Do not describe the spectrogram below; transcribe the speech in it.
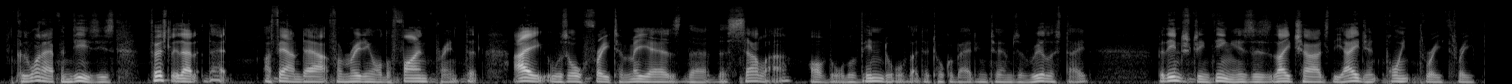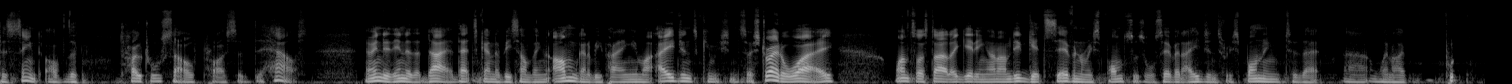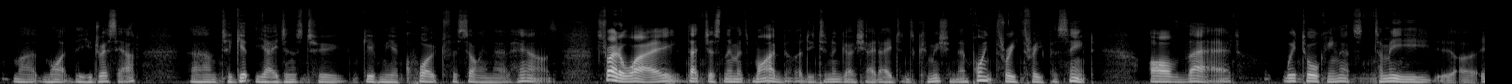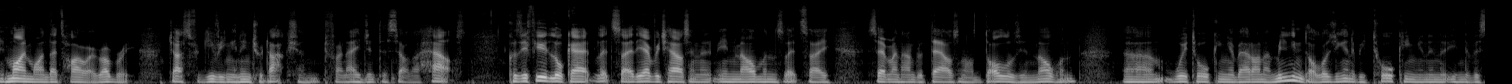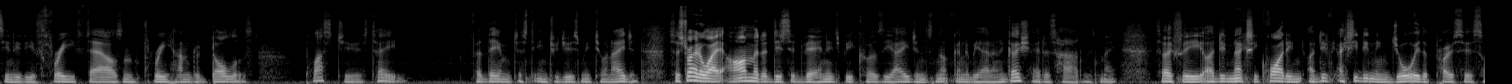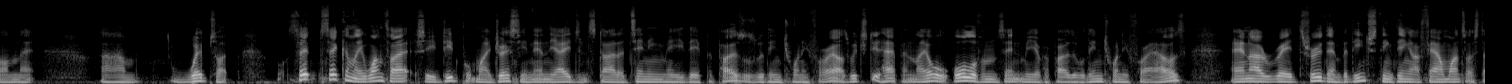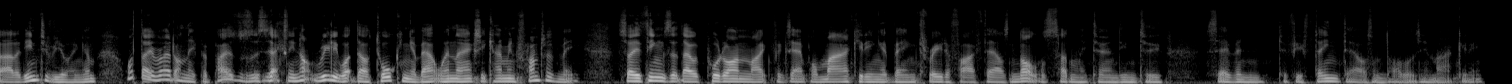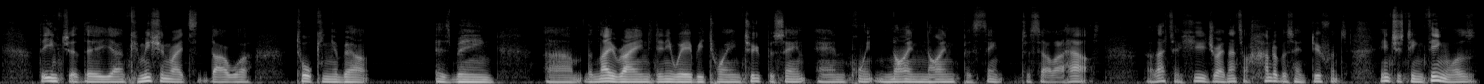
Because what happened is, is firstly that that I found out from reading all the fine print that a it was all free to me as the the seller of the, or the vendor that they talk about in terms of real estate. But the interesting thing is, is they charge the agent 0.33% of the total sale price of the house. Now, at the end of the day, that's going to be something I'm going to be paying in my agent's commission. So straight away, once I started getting, and I did get seven responses or seven agents responding to that uh, when I put my, my, the address out um, to get the agents to give me a quote for selling that house. Straight away, that just limits my ability to negotiate agents' commission. And 0.33% of that we're talking that's to me uh, in my mind that's highway robbery just for giving an introduction for an agent to sell a house. Because if you look at let's say the average house in in Melbourne's let's say seven hundred thousand dollars in Melbourne um, we're talking about on a million dollars you're going to be talking in, in the, in the vicinity of three thousand three hundred dollars plus GST for them just to introduce me to an agent. So straight away, I'm at a disadvantage because the agent's not going to be able to negotiate as hard with me. So actually, I didn't actually quite, in, I did actually didn't enjoy the process on that um, website. Se- secondly, once I actually did put my address in, then the agent started sending me their proposals within 24 hours, which did happen. They all, all of them sent me a proposal within 24 hours, and I read through them. But the interesting thing I found once I started interviewing them, what they wrote on their proposals is actually not really what they were talking about when they actually came in front of me. So things that they would put on, like for example, marketing at being three to five thousand dollars, suddenly turned into seven to fifteen thousand dollars in marketing. The the uh, commission rates that they were talking about as being um, then they ranged anywhere between 2% and 0.99% to sell a house. Now that's a huge rate, that's a 100% difference. Interesting thing was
